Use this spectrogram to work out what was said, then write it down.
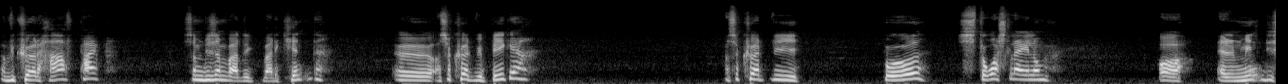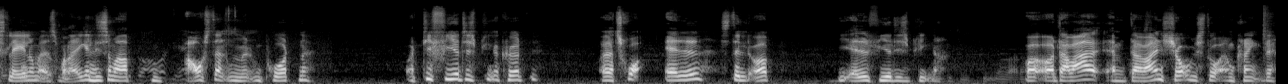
Og vi kørte halfpipe, som ligesom var det, var det kendte. Øh, og så kørte vi big air. Og så kørte vi både storslalom og almindelig slalom, altså hvor der ikke er lige så meget afstand mellem portene. Og de fire discipliner kørte vi. Og jeg tror, alle stillede op i alle fire discipliner. Og, og der, var, jamen, der var en sjov historie omkring det.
